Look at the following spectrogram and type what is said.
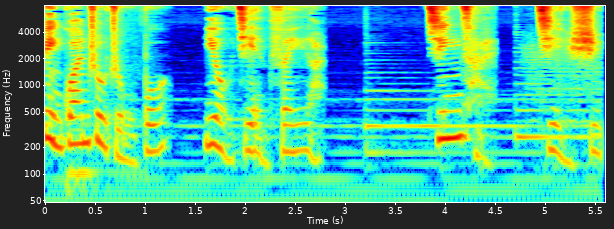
并关注主播又见菲儿，精彩继续。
